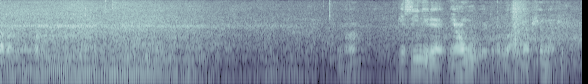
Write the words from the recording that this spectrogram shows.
တာပါနော်နော်ပစ္စည်းနေတဲ့မြောင်းကိုပဲကျွန်တော်တို့ကပြန်ဖြုံးမှာဖြစ်တယ်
